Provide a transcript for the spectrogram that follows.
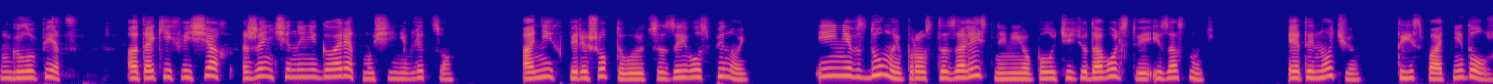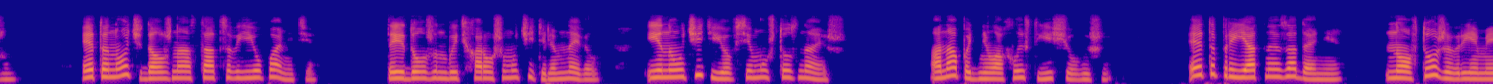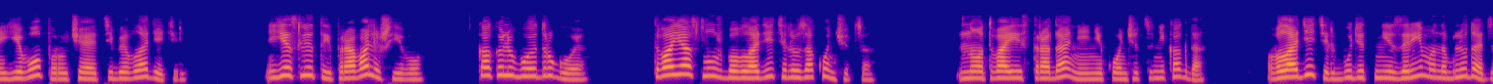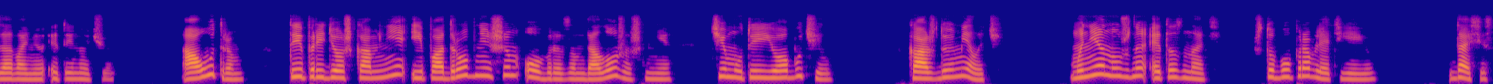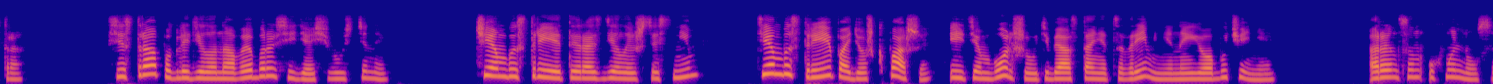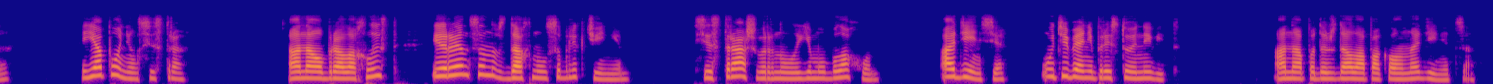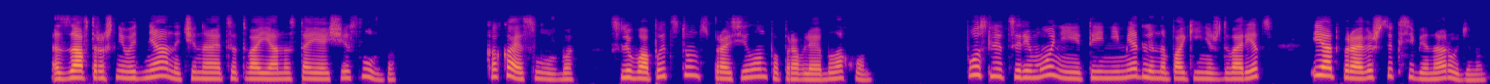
Глупец. О таких вещах женщины не говорят мужчине в лицо. О них перешептываются за его спиной. И не вздумай просто залезть на нее, получить удовольствие и заснуть. Этой ночью ты спать не должен. Эта ночь должна остаться в ее памяти. Ты должен быть хорошим учителем, Невил, и научить ее всему, что знаешь. Она подняла хлыст еще выше. Это приятное задание, но в то же время его поручает тебе владетель. Если ты провалишь его, как и любое другое, твоя служба владетелю закончится. Но твои страдания не кончатся никогда. Владетель будет незримо наблюдать за вами этой ночью. А утром ты придешь ко мне и подробнейшим образом доложишь мне, чему ты ее обучил. Каждую мелочь. Мне нужно это знать, чтобы управлять ею. Да, сестра. Сестра поглядела на Вебера, сидящего у стены. Чем быстрее ты разделаешься с ним, тем быстрее пойдешь к Паше, и тем больше у тебя останется времени на ее обучение. Ренсон ухмыльнулся. Я понял, сестра. Она убрала хлыст, и Ренсон вздохнул с облегчением. Сестра швырнула ему балахон. «Оденься, у тебя непристойный вид». Она подождала, пока он оденется. «С завтрашнего дня начинается твоя настоящая служба». «Какая служба?» — с любопытством спросил он, поправляя балахон. «После церемонии ты немедленно покинешь дворец и отправишься к себе на родину.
